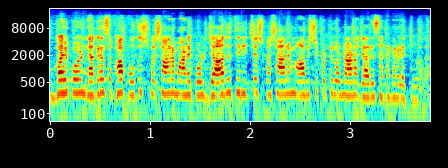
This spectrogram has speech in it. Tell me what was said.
ഇക്ബാൽ ഇപ്പോൾ നഗരസഭാ പൊതു ശ്മശാനമാണ് ഇപ്പോൾ ജാതി തിരിച്ച ശ്മശാനം ആവശ്യപ്പെട്ടുകൊണ്ടാണ് ജാതി സംഘടനകൾ എത്തുന്നത്.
